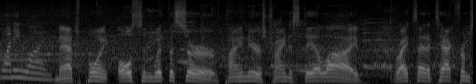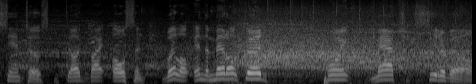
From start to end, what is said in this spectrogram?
21. Match point. Olson with the serve. Pioneers trying to stay alive. Right side attack from Santos. Dug by Olson. Willow in the middle. Good point. Match Cedarville.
